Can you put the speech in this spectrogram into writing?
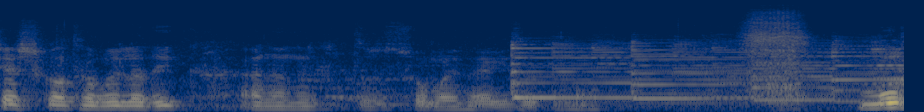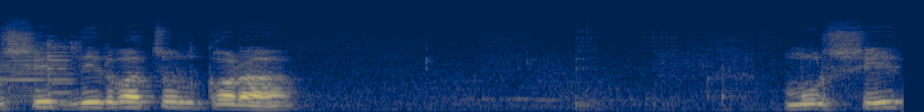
শেষ কথা বলে দিক। আজানের তো সময় হয়ে গেছে। মুর্শিদ নির্বাচন করা মুর্শিদ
